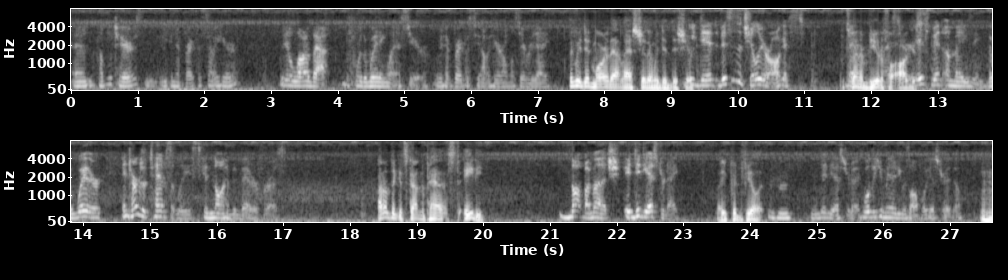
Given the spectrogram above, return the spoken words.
and a couple of chairs. And you can have breakfast out here. We did a lot of that before the wedding last year. We'd have breakfast out here almost every day. I think we did more of that last year than we did this year. We did. This is a chillier August. It's been a beautiful. August. It's been amazing. The weather, in terms of temps at least, could not have been better for us. I don't think it's gotten past 80. Not by much. It did yesterday. You couldn't feel it. Mm-hmm. It did yesterday. Well, the humidity was awful yesterday, though. Mm-hmm.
